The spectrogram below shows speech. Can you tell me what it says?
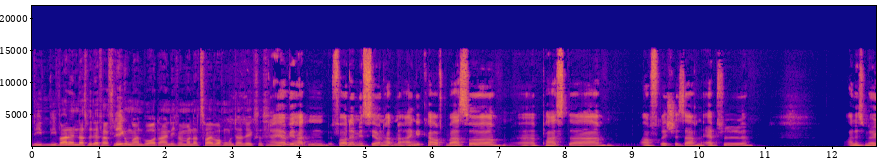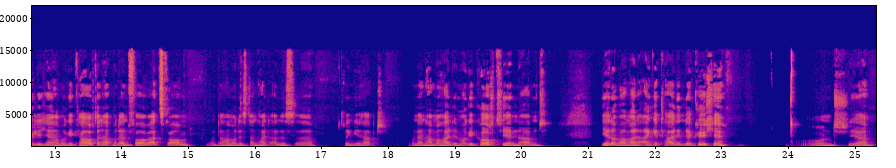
Wie, wie war denn das mit der Verpflegung an Bord eigentlich, wenn man da zwei Wochen unterwegs ist? Naja, wir hatten vor der Mission hatten wir eingekauft Wasser, äh, Pasta, auch frische Sachen, Äpfel, alles Mögliche haben wir gekauft. Dann hat man dann Vorratsraum und da haben wir das dann halt alles äh, drin gehabt. Und dann haben wir halt immer gekocht jeden Abend. Jeder war mal eingeteilt in der Küche und ja,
